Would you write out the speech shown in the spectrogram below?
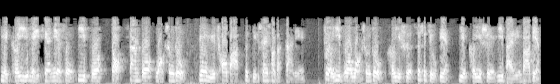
每可以每天念诵一波到三波往生咒，用于超拔自己身上的散灵。这一波往生咒可以是四十九遍，也可以是一百零八遍。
